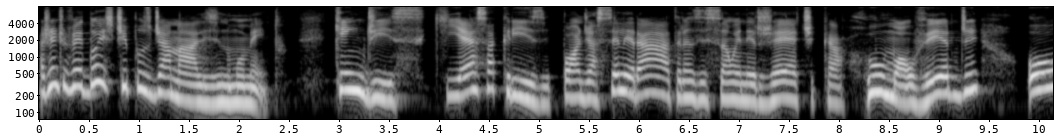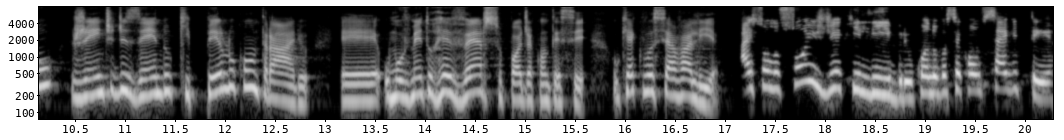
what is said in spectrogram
A gente vê dois tipos de análise no momento. Quem diz que essa crise pode acelerar a transição energética rumo ao verde, ou gente dizendo que, pelo contrário, é, o movimento reverso pode acontecer. O que é que você avalia? As soluções de equilíbrio, quando você consegue ter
